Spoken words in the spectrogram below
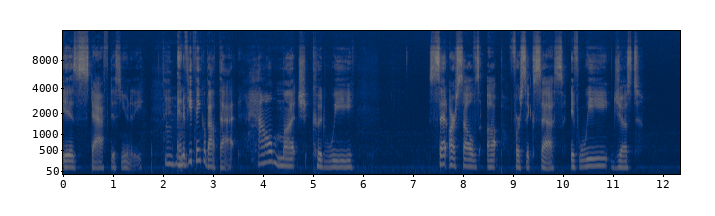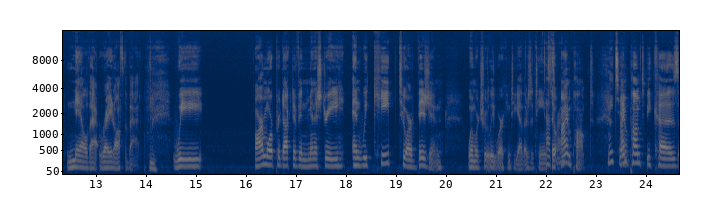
is staff disunity Mm-hmm. and if you think about that how much could we set ourselves up for success if we just nail that right off the bat we are more productive in ministry and we keep to our vision when we're truly working together as a team. That's so right. I'm pumped. Me too. I'm pumped because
